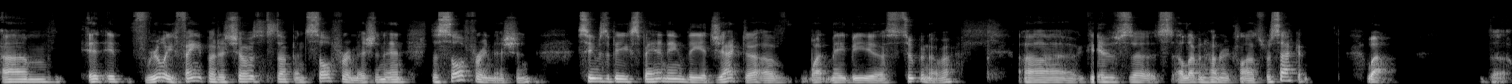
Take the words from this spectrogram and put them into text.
um, it, it's really faint, but it shows up in sulfur emission. And the sulfur emission seems to be expanding the ejecta of what may be a supernova, uh, gives uh, 1100 kilometers per second. Well, the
